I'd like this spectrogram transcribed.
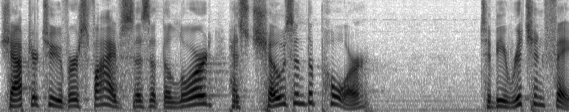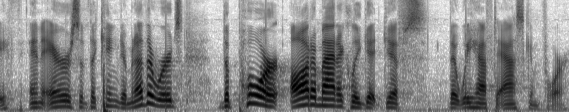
chapter 2, verse 5 says that the Lord has chosen the poor to be rich in faith and heirs of the kingdom. In other words, the poor automatically get gifts that we have to ask Him for.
